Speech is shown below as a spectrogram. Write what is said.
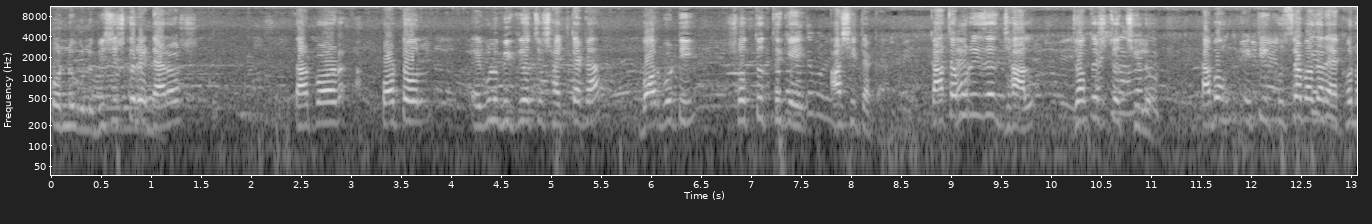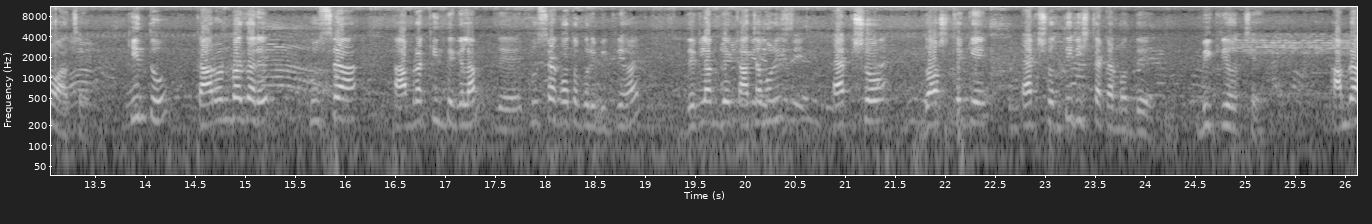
পণ্যগুলো। বিশেষ করে ঢ্যাঁড়স, তারপর পটল, এগুলো বিক্রি হচ্ছে ষাট টাকা, বরবটি সত্তর থেকে আশি টাকা। কাঁচামরিচের ঝাল যথেষ্ট ছিল এবং এটি খুচরা বাজারে এখনও আছে। কিন্তু কারণ বাজারে খুচরা আমরা কিনতে গেলাম যে খুচরা কত করে বিক্রি হয়? দেখলাম যে কাঁচামরিচ একশো দশ থেকে একশো তিরিশ টাকার মধ্যে বিক্রি হচ্ছে। আমরা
